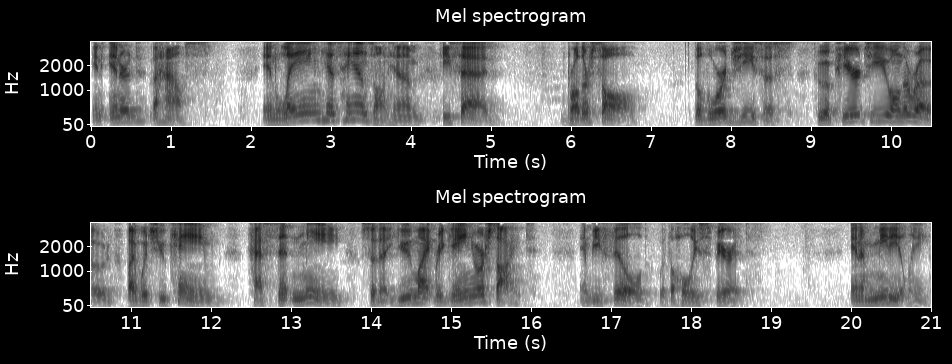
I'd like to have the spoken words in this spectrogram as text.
and entered the house. And laying his hands on him, he said, Brother Saul, the Lord Jesus, who appeared to you on the road by which you came, has sent me so that you might regain your sight and be filled with the Holy Spirit. And immediately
